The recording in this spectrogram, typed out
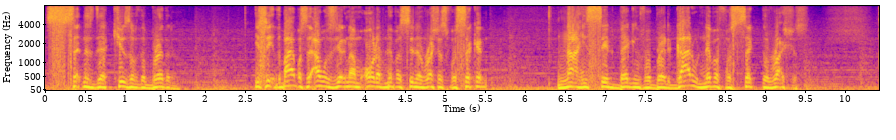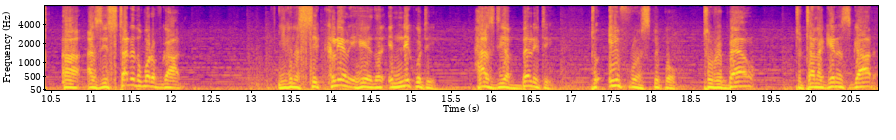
Satan is the accuser of the brethren. You see, the Bible says, I was young, I'm old, I've never seen a righteous forsaken. Now he said begging for bread. God would never forsake the righteous. Uh, as you study the Word of God, you're going to see clearly here that iniquity has the ability to influence people to rebel, to turn against God,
